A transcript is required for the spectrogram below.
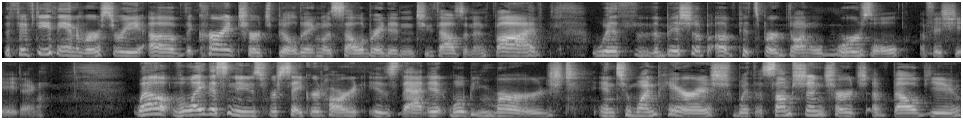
The 50th anniversary of the current church building was celebrated in 2005 with the Bishop of Pittsburgh, Donald Wuerl, officiating. Well, the latest news for Sacred Heart is that it will be merged into one parish with Assumption Church of Bellevue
